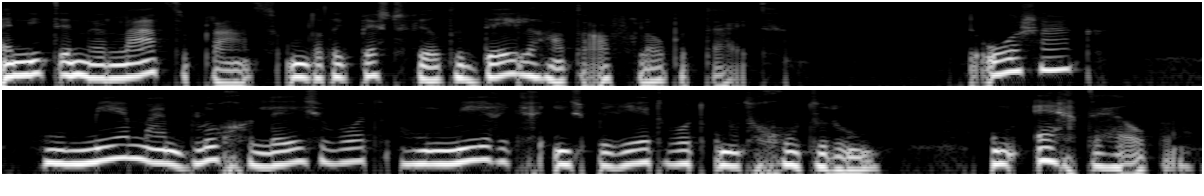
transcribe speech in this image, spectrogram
En niet in de laatste plaats, omdat ik best veel te delen had de afgelopen tijd. De oorzaak? Hoe meer mijn blog gelezen wordt, hoe meer ik geïnspireerd word om het goed te doen. Om echt te helpen.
